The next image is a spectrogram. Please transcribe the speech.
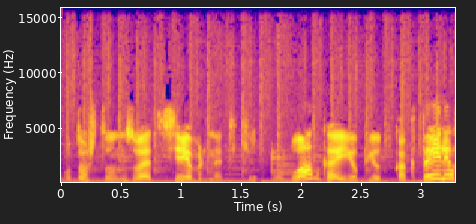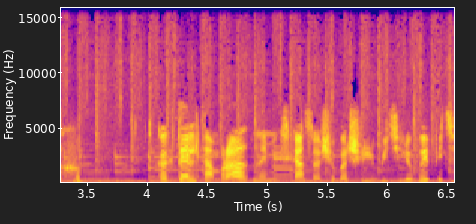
Вот то, что называется серебряная текила бланка, ее пьют в коктейлях. Коктейли там разные, мексиканцы вообще большие любители выпить.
